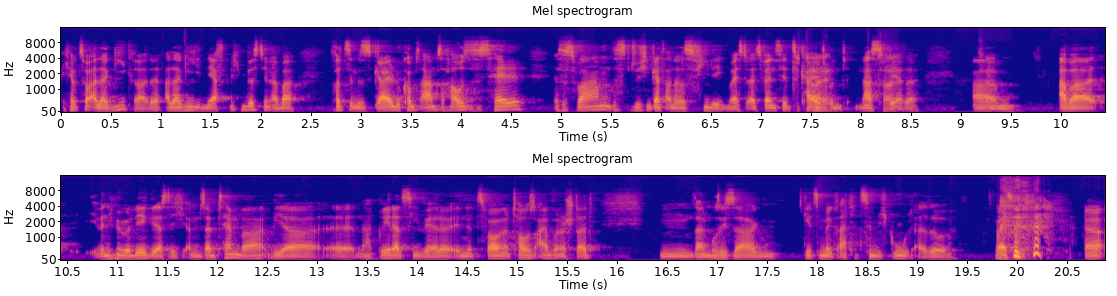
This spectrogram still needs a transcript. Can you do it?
ich hab zwar Allergie gerade, Allergie nervt mich ein bisschen, aber trotzdem ist es geil, du kommst abends nach Hause, es ist hell, es ist warm, das ist natürlich ein ganz anderes Feeling, weißt du, als wenn es jetzt Total. kalt und nass Total. wäre. Ähm, aber wenn ich mir überlege, dass ich im September wieder äh, nach Breda ziehen werde, in eine 200.000 Einwohnerstadt, mh, hm, dann muss ich sagen, geht es mir gerade hier ziemlich gut. Also, weiß nicht. ja.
